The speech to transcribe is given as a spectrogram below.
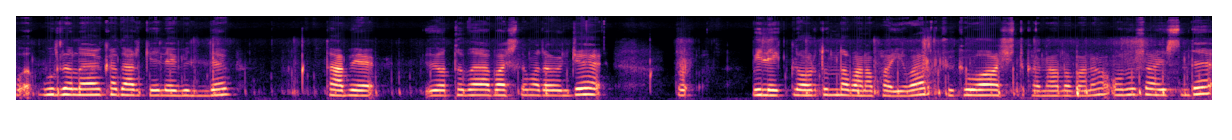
bu- buralara kadar gelebildim. Tabi YouTube'a başlamadan önce Black Lord'un da bana payı var. Çünkü o açtı kanalı bana. Onun sayesinde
